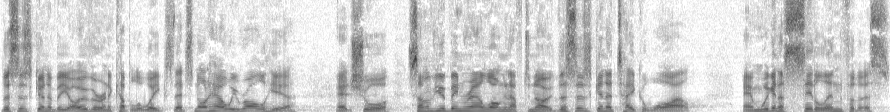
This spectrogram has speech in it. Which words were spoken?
this is going to be over in a couple of weeks, that's not how we roll here at Shore. Some of you have been around long enough to know this is going to take a while, and we're going to settle in for this.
